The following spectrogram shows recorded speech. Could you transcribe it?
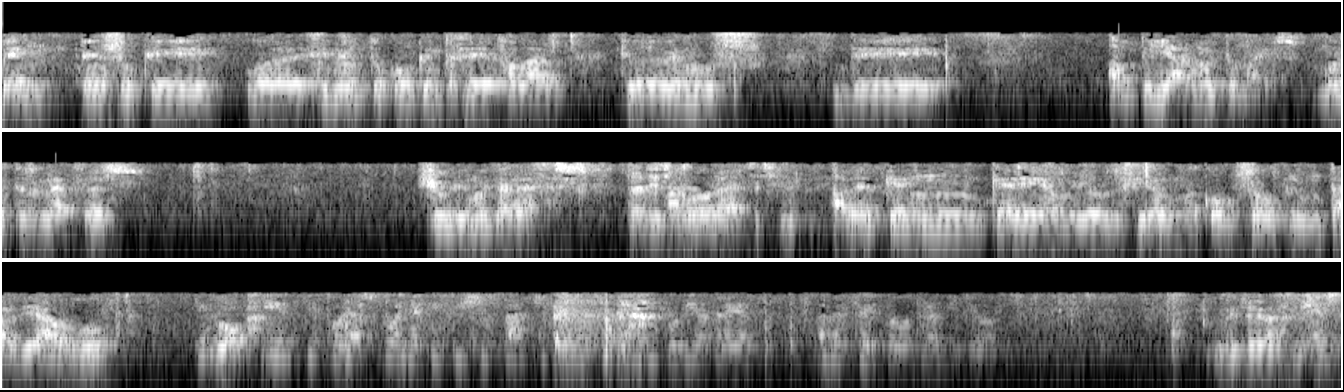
Ben, penso que o agradecimento con que empecé a falar que o debemos de ampliar moito máis. Moitas grazas. Xulio, moitas grazas. Agora a ver quen quere ao mellor dicir alguna cousa ou preguntarlle algo. Lola. por a escolla que fixo Pacho que non podía traer haber feito outra mellor Moitas gracias.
